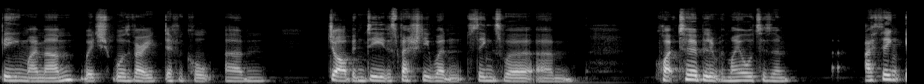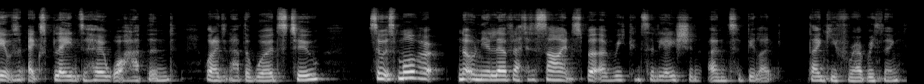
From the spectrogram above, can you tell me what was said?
being my mum, which was a very difficult um, job indeed, especially when things were um, quite turbulent with my autism. I think it was explained to her what happened when I didn't have the words to. So it's more of a, not only a love letter to science, but a reconciliation and to be like, thank you for everything.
